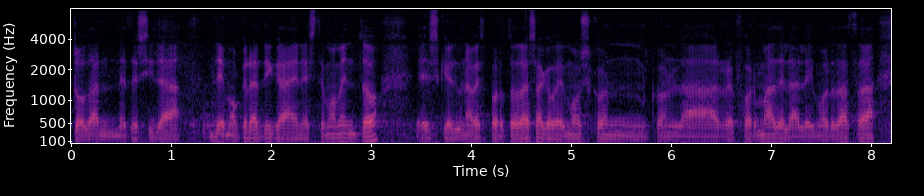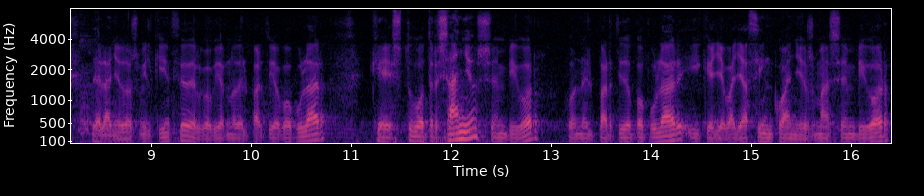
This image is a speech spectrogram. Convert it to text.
toda necesidad democrática en este momento es que de una vez por todas acabemos con, la reforma de la ley Mordaza del año 2015 del Gobierno del Partido Popular, que estuvo tres años en vigor con el Partido Popular y que lleva ya cinco años más en vigor,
